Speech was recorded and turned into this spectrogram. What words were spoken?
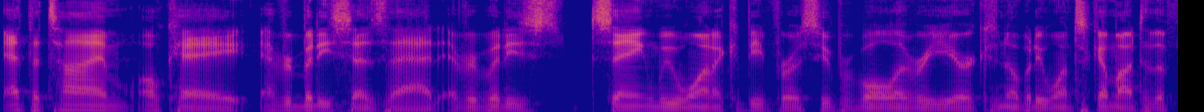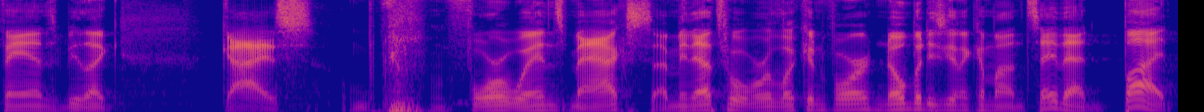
at the time, okay, everybody says that. Everybody's saying we want to compete for a Super Bowl every year because nobody wants to come out to the fans and be like, guys, four wins max. I mean, that's what we're looking for. Nobody's going to come out and say that. But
